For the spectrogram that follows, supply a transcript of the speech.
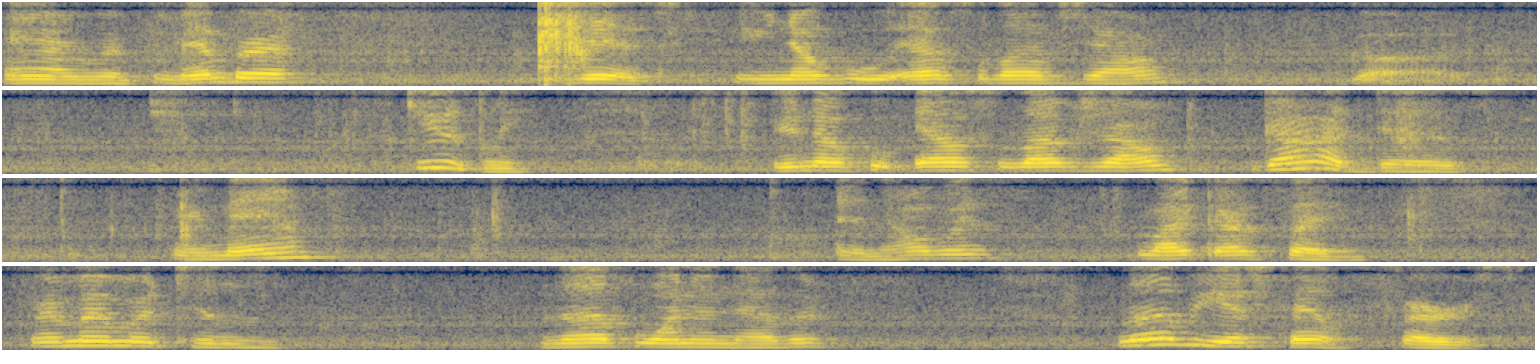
And remember this. You know who else loves y'all? God. Excuse me. You know who else loves y'all? God does. Amen. And always, like I say, remember to love one another. Love yourself first.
